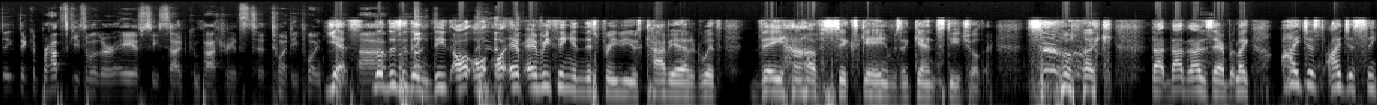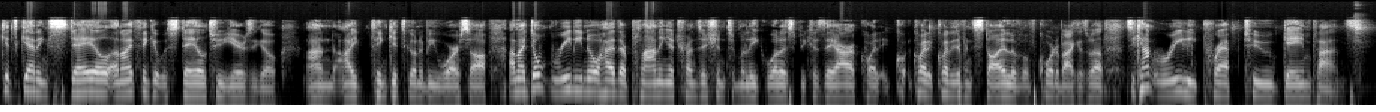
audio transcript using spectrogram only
They, they could perhaps keep some of their AFC South compatriots to 20 points. Yes. Um, well, this is the thing. The, all, all, all, everything in this preview is caveated with they have six games against each other. So, like, that, that, that is there. But, like, I just, I just think it's getting stale, and I think it was stale two years ago, and I think it's going to be worse off. And I don't really know how they're planning a transition to Malik Willis because they are quite, quite, quite a different style of, of quarterback as well. So, you can't really prep two game plans.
